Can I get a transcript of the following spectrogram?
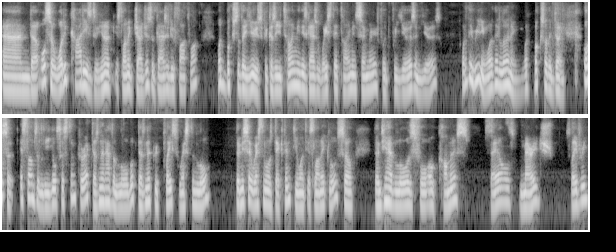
And uh, also, what do qadis do? You know, Islamic judges or guys who do fatwa. What books do they use? Because are you telling me these guys waste their time in seminary for, for years and years? What are they reading? What are they learning? What books are they doing? Also, Islam's a legal system, correct? Doesn't it have a law book? Doesn't it replace Western law? Don't you say Western law is decadent? You want Islamic law? So don't you have laws for oh, commerce, sales, marriage, slavery.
